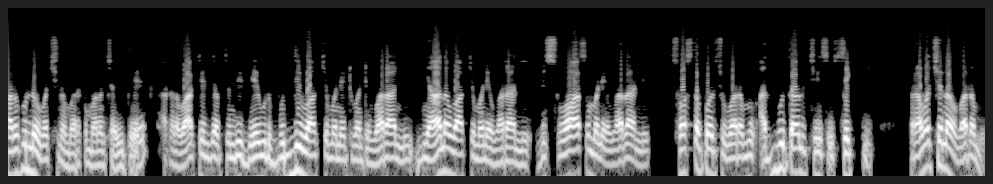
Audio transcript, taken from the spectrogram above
పదకొండవ వచనం వరకు మనం చదివితే అక్కడ వాక్యం చెప్తుంది దేవుడు బుద్ధి వాక్యం అనేటువంటి వరాన్ని జ్ఞాన వాక్యం అనే వరాన్ని విశ్వాసం అనే వరాన్ని స్వస్థపరచు వరము అద్భుతాలు చేసే శక్తి ప్రవచన వరము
